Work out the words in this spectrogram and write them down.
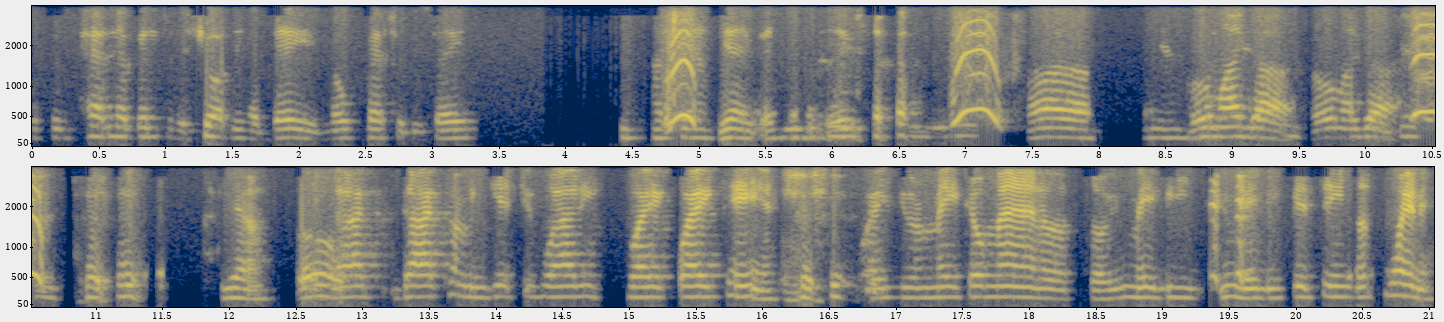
if it had not been for the shortening of days, no flesh would be saved. yeah. uh, oh my God. Oh my God. yeah. Oh. God, God come and get you while he while, while he can. while you made your mind up, so you may be you may be fifteen or twenty.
